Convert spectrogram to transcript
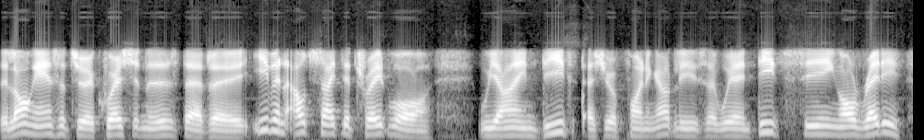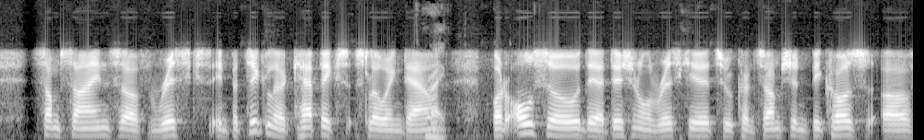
the long answer to your question is that uh, even outside the trade war, we are indeed, as you're pointing out, Lisa, we are indeed seeing already some signs of risks, in particular capex slowing down, right. but also the additional risk here to consumption because of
